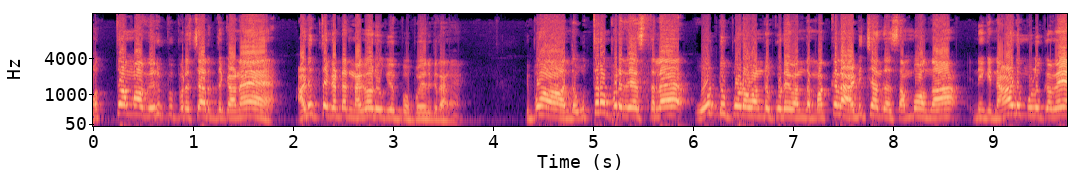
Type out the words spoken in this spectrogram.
மொத்தமா வெறுப்பு பிரச்சாரத்துக்கான அடுத்த கட்ட நகர்வுக்கு இப்போ போயிருக்கிறாங்க. இப்போ அந்த உத்தரப்பிரதேசத்துல ஓட்டு போட வந்த கூட வந்த மக்களை அடிச்ச அந்த சம்பவம் தான் இன்னைக்கு நாடு முழுக்கவே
